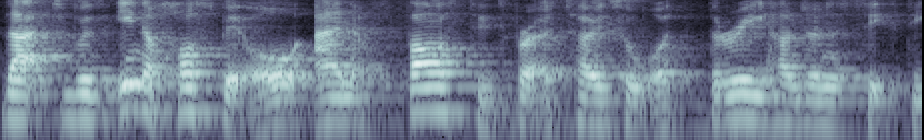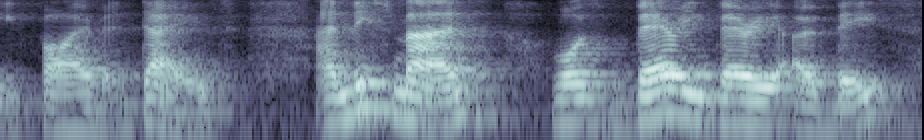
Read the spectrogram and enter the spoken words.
that was in a hospital and fasted for a total of 365 days. And this man was very, very obese.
